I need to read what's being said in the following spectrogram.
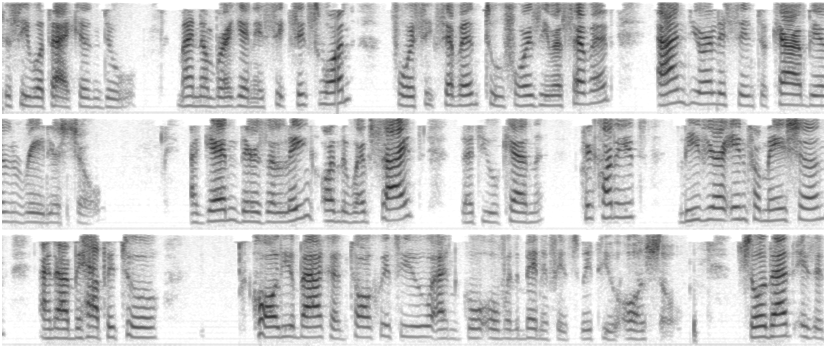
to see what I can do. My number again is 661-467-2407 and you're listening to Caribbean Radio Show. Again, there's a link on the website that you can click on it, leave your information, and I'll be happy to call you back and talk with you and go over the benefits with you also. So that is a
